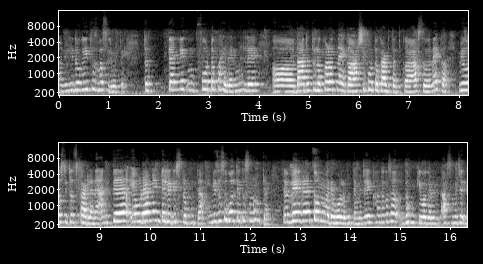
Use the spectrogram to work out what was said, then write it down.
आणि हे दोघे इथंच बसले होते. तर त्यांनी फोटो पाहिले आणि म्हणले दादा तुला कळत नाही का? असे फोटो काढतात का? असं नाही का? व्यवस्थितच काढलं नाही. आणि त्या एवढ्या मेंटली डिस्टर्ब होत्या. मी जसं बोलते तसं नव्हत्या. त्या वेगळ्या टोनमध्ये बोलत होत्या. म्हणजे एखादं कसं धमकी वगैरे असं म्हणजे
